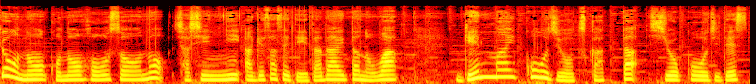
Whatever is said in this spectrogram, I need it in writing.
今日のこの放送の写真に上げさせていただいたのは玄米麹を使った塩麹です。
